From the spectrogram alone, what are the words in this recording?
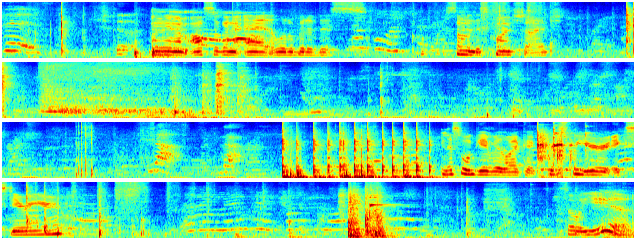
this. Um, and then I'm also gonna add a little bit of this, some of this cornstarch. This will give it like a crispier exterior. So yeah.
